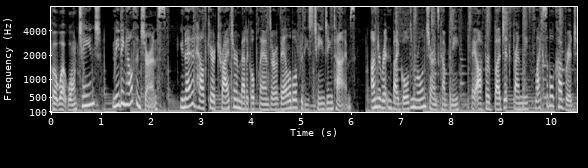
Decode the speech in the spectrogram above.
But what won't change? Needing health insurance. United Healthcare Tri Term Medical Plans are available for these changing times. Underwritten by Golden Rule Insurance Company, they offer budget-friendly, flexible coverage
